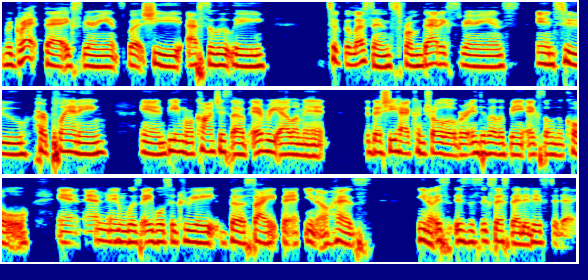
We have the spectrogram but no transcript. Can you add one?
regret that experience but she absolutely took the lessons from that experience into her planning and being more conscious of every element that she had control over in developing xoNecole and and, Mhm. and was able to create the site that you know has you know is is the success that it is today.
